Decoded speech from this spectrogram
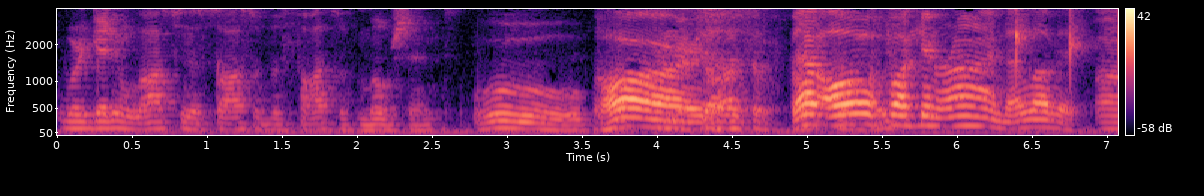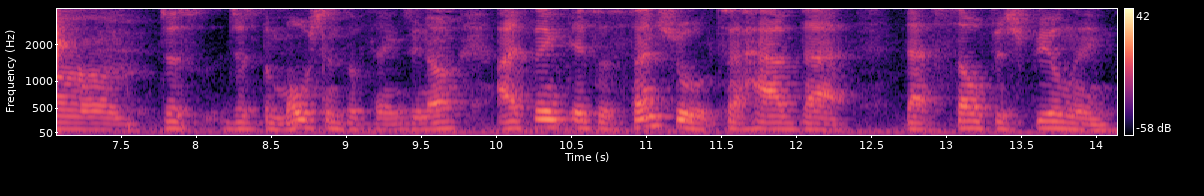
we're getting lost in the sauce of the thoughts of motions. Ooh, Bars. That all fucking rhymed. I love it. um, just just the motions of things. You know, I think it's essential to have that that selfish feeling,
